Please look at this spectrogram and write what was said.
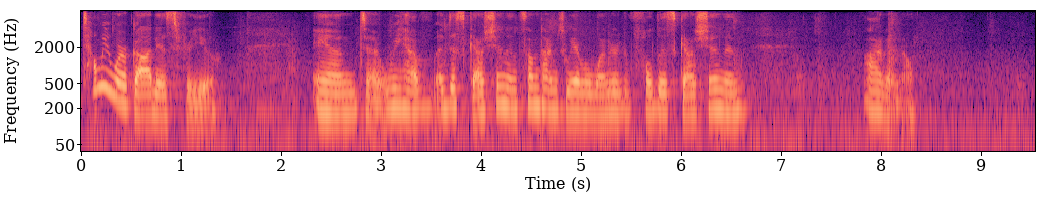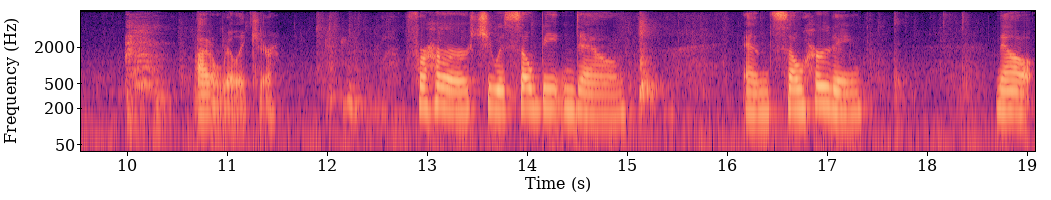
tell me where God is for you. And uh, we have a discussion, and sometimes we have a wonderful discussion, and I don't know. I don't really care. For her, she was so beaten down and so hurting. Now,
